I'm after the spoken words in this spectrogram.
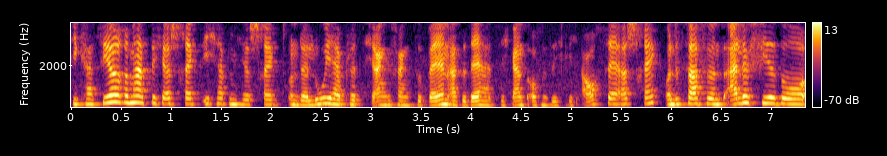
Die Kassiererin hat sich erschreckt, ich habe mich erschreckt und der Louis hat plötzlich angefangen zu bellen. Also der hat sich ganz offensichtlich auch sehr erschreckt. Und es war für uns alle vier so,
